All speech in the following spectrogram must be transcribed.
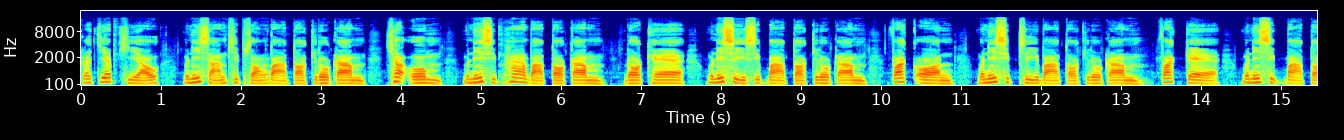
กระเจี๊ยบเขียว วันนี้ 32 บาทต่อกิโลกรัม ชะอม วันนี้ 15 บาทต่อกรัม ดอกแครวันนี้ 40 บาทต่อกิโลกรัม ฟักอ่อน วันนี้ 14 บาทต่อกิโลกรัม ฟักแก่ วันนี้ 10 บาทต่อ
